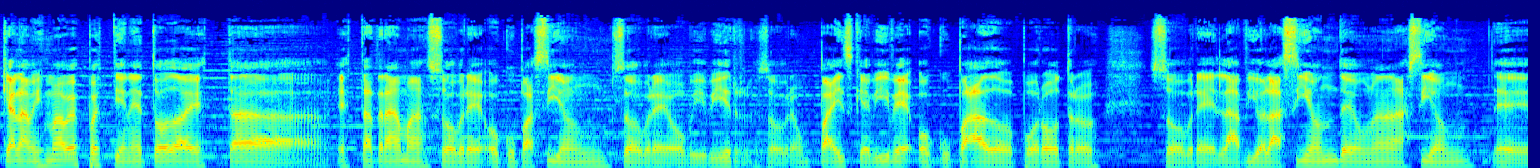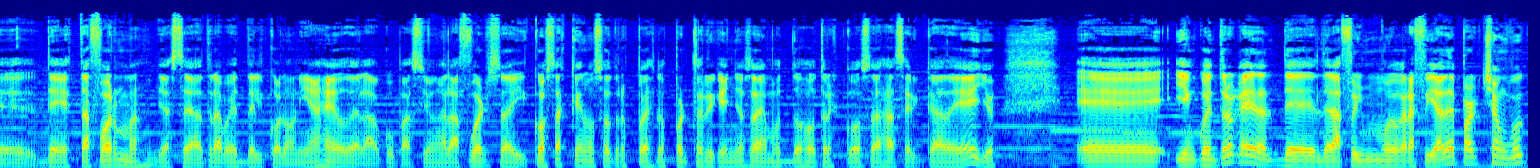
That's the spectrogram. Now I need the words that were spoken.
que a la misma vez pues tiene toda esta, esta trama sobre ocupación, sobre o vivir, sobre un país que vive ocupado por otro, sobre la violación de una nación eh, de esta forma, ya sea a través del coloniaje o de la ocupación a la fuerza y cosas que nosotros pues los puertorriqueños sabemos dos o tres cosas acerca de ello. Eh, y encuentro que de, la filmografía de Park Chan-wook,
